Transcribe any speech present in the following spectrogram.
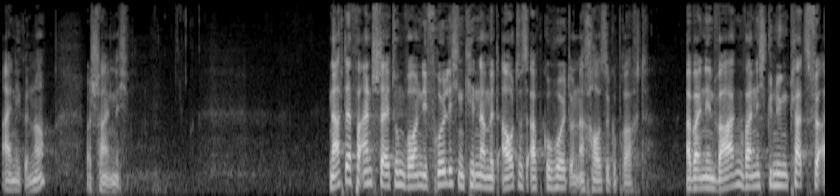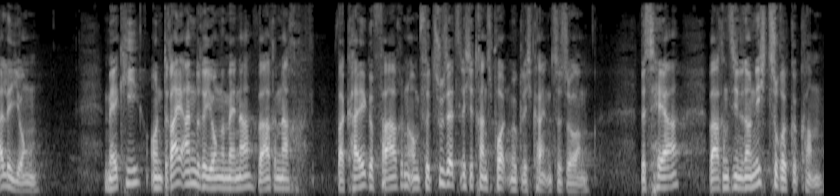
Einige, ne? Wahrscheinlich. Nach der Veranstaltung wurden die fröhlichen Kinder mit Autos abgeholt und nach Hause gebracht. Aber in den Wagen war nicht genügend Platz für alle Jungen. Mackie und drei andere junge Männer waren nach Wakai gefahren, um für zusätzliche Transportmöglichkeiten zu sorgen. Bisher waren sie noch nicht zurückgekommen.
